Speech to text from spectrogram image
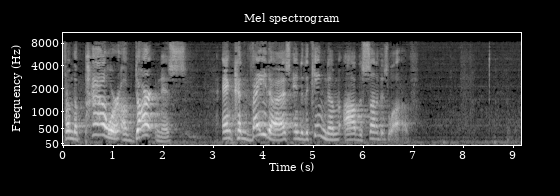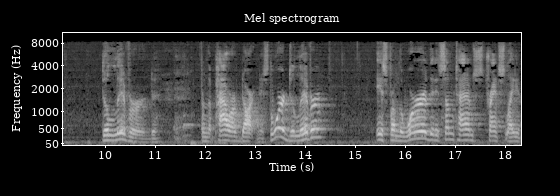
from the power of darkness and conveyed us into the kingdom of the Son of His love. Delivered from the power of darkness. The word deliver is from the word that is sometimes translated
